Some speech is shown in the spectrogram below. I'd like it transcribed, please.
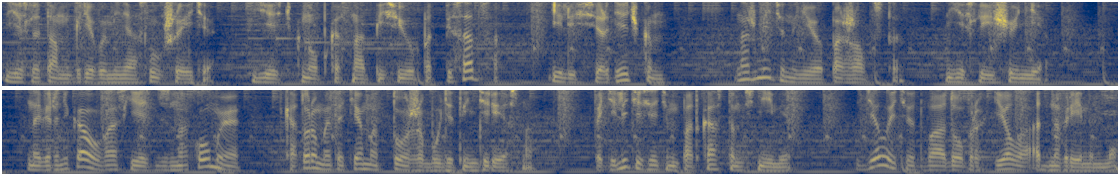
Если там, где вы меня слушаете, есть кнопка с надписью «Подписаться» или с сердечком, нажмите на нее, пожалуйста, если еще не. Наверняка у вас есть знакомые, которым эта тема тоже будет интересна. Поделитесь этим подкастом с ними. Сделайте два добрых дела одновременно.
